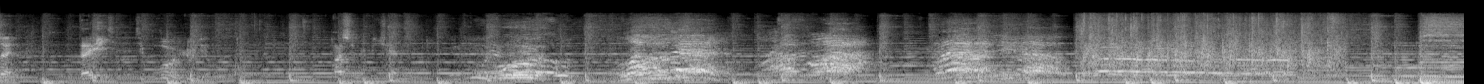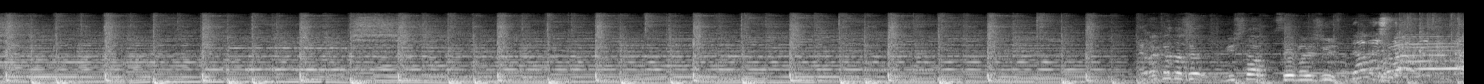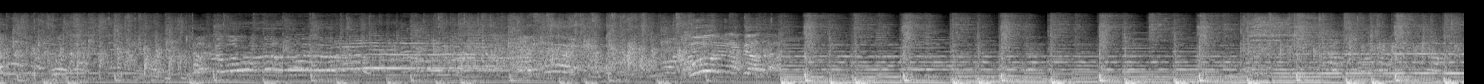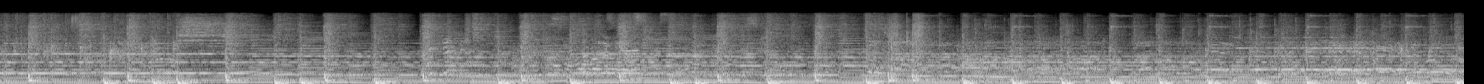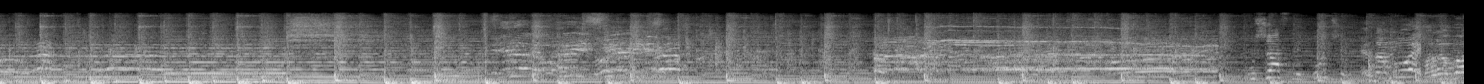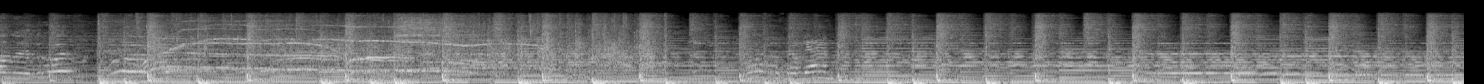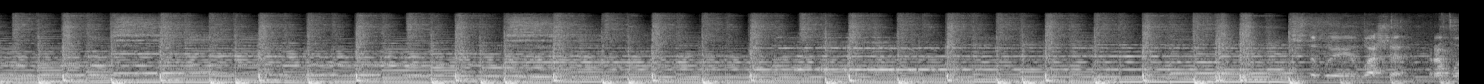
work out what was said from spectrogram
продолжать дарить тепло людям нашими печатями. Лавутер! Москва! Правильно! Даже мечтал всей моей жизни. Да вы что?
